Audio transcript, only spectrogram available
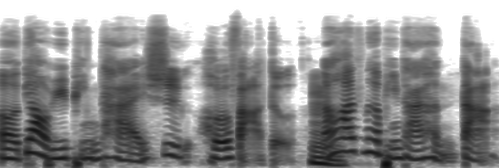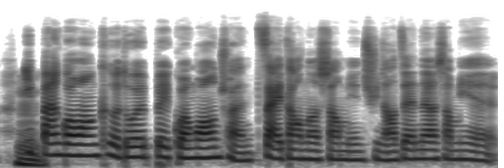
呃钓鱼平台是合法的，嗯然后它那个平台很大，嗯一般观光客都会被观光船载到那上面去，然后在那上面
